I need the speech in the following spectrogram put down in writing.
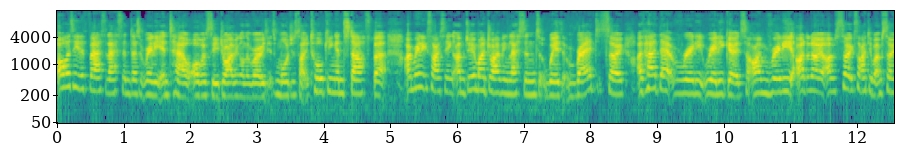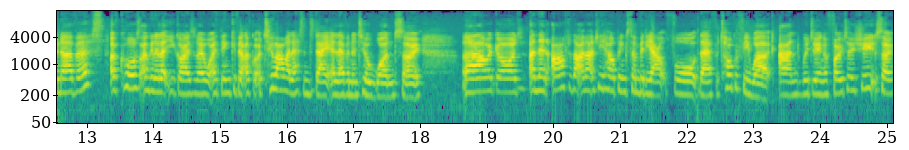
Obviously the first lesson doesn't really entail obviously driving on the roads, it's more just like talking and stuff, but I'm really excited. I'm doing my driving lessons with Red, so I've heard they're really, really good. So I'm really, I don't know, I'm so excited, but I'm so nervous. Of course, I'm going to let you guys know what I think of it. I've got a two hour lesson today, 11 until 1, so Oh my god. And then after that I'm actually helping somebody out for their photography work and we're doing a photo shoot so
